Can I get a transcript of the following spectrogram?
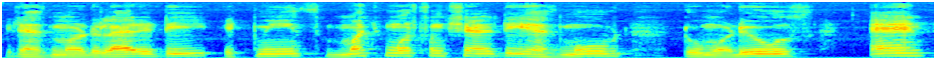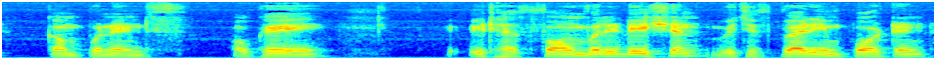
It has modularity it means much more functionality has moved to modules and components okay? It has form validation which is very important.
